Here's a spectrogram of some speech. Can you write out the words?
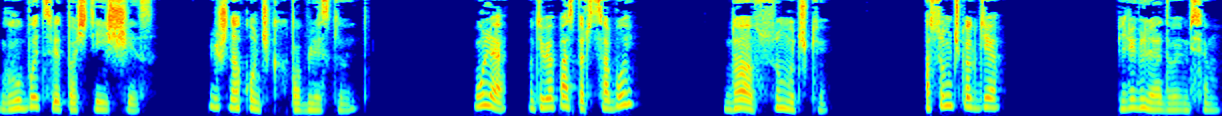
Голубой цвет почти исчез. Лишь на кончиках поблескивает. Уля, у тебя паспорт с собой? Да, в сумочке. А сумочка где? Переглядываемся.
